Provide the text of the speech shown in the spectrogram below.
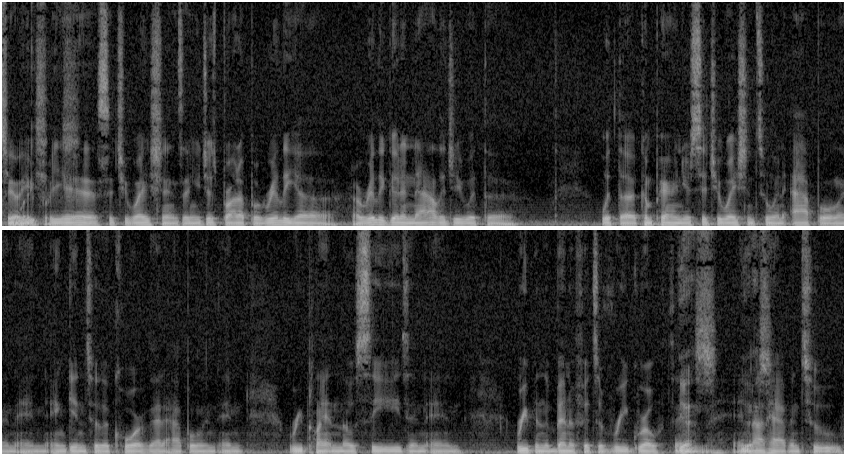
Situations. yeah, situations, and you just brought up a really uh, a really good analogy with the with the comparing your situation to an apple and, and, and getting to the core of that apple and, and replanting those seeds and, and reaping the benefits of regrowth and, Yes, and not having to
